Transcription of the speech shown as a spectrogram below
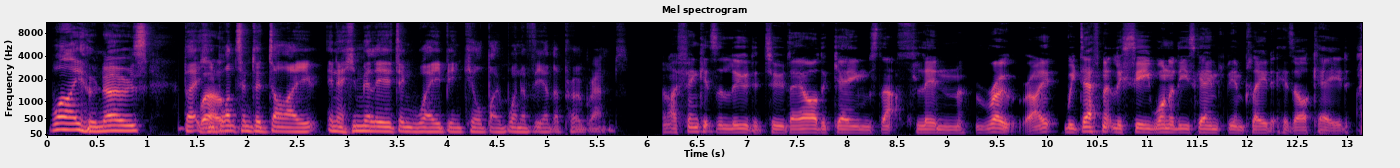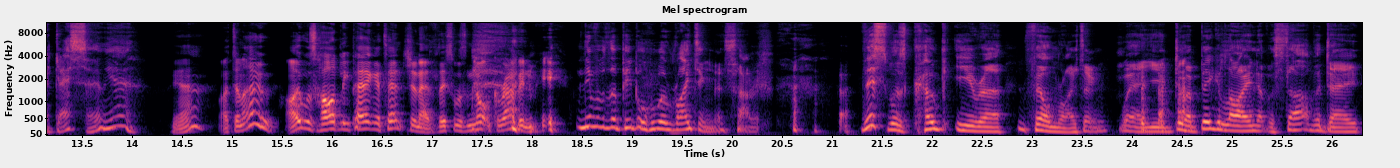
Why? Who knows? But Well- he wants him to die in a humiliating way, being killed by one of the other programs. And I think it's alluded to they are the games that Flynn wrote, right? We definitely see one of these games being played at his arcade. I guess so, yeah. Yeah? I don't know. I was hardly paying attention. This was not grabbing me. Neither were the people who were writing this, Harry. this was Coke era film writing, where you do a big line at the start of the day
